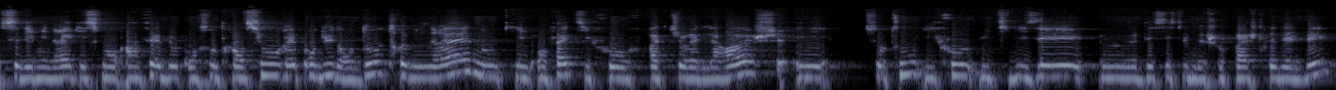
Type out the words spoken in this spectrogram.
c'est des minerais qui sont à faible concentration, répandus dans d'autres minerais. Donc, en fait, il faut fracturer de la roche et Surtout, il faut utiliser euh, des systèmes de chauffage très élevés,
